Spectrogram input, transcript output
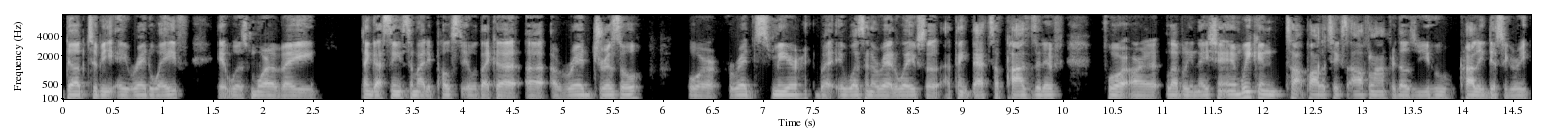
dubbed to be a red wave. It was more of a. I think I seen somebody post it, it was like a, a, a red drizzle or red smear, but it wasn't a red wave. So I think that's a positive for our lovely nation. And we can talk politics offline for those of you who probably disagree.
